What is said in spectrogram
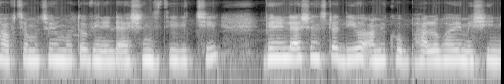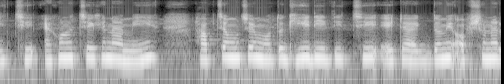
হাফ চামচের মতো ভ্যানিলা অ্যাসেন্স দিয়ে দিচ্ছি। ভ্যানিলা অ্যাসেন্সটা দিয়েও আমি খুব ভালোভাবে মিশিয়ে নিচ্ছি। এখন হচ্ছে এখানে আমি হাফ চামচের মতো ঘি দিয়ে দিচ্ছি। এটা একদমই অপশনাল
